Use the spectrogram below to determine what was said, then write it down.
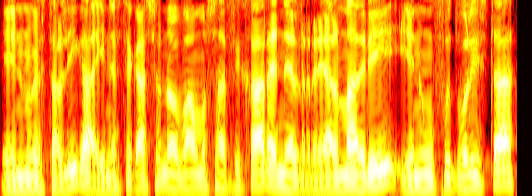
en nuestra liga. Y en este caso nos vamos a fijar en el Real Madrid y en un futbolista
